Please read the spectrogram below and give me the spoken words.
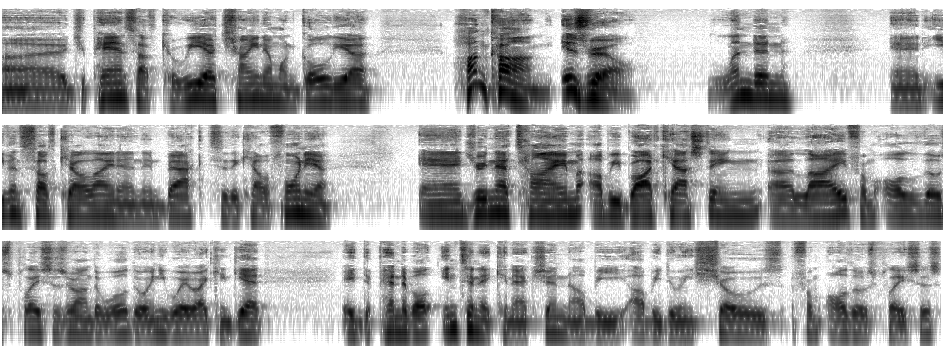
Uh, Japan, South Korea, China, Mongolia, Hong Kong, Israel, London, and even South Carolina, and then back to the California. And during that time, I'll be broadcasting uh, live from all those places around the world, or anywhere I can get a dependable internet connection. I'll be I'll be doing shows from all those places.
